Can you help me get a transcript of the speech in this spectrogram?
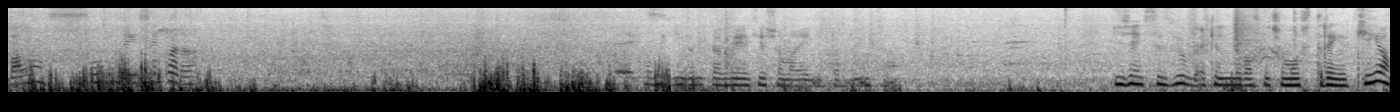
Balançando aí sem parar. O amiguinho do Ricardo veio aqui chamar ele pra brincar. E, gente, vocês viram aquele negócio que eu te mostrei aqui, ó?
